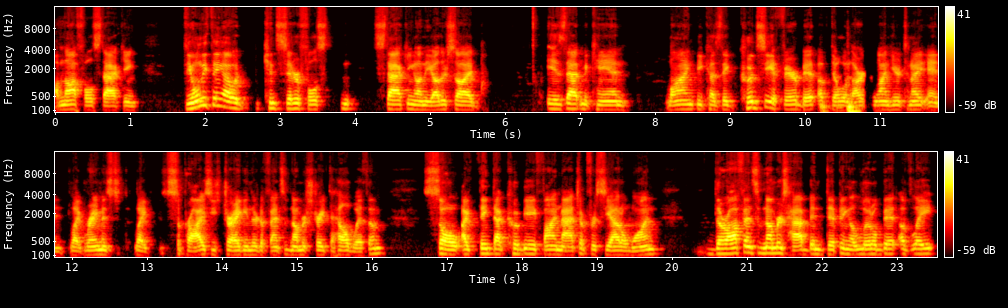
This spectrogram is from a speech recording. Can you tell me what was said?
I'm not full stacking. The only thing I would consider full stacking on the other side is that McCann line because they could see a fair bit of Dylan Larkin line here tonight. And like Raymond's like surprised he's dragging their defensive numbers straight to hell with him. So I think that could be a fine matchup for Seattle one. Their offensive numbers have been dipping a little bit of late,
